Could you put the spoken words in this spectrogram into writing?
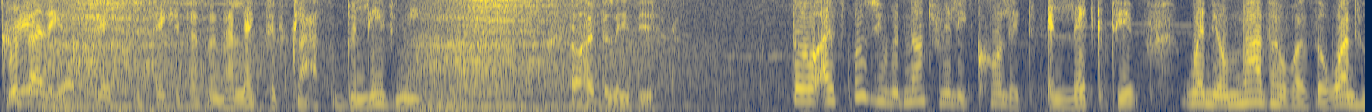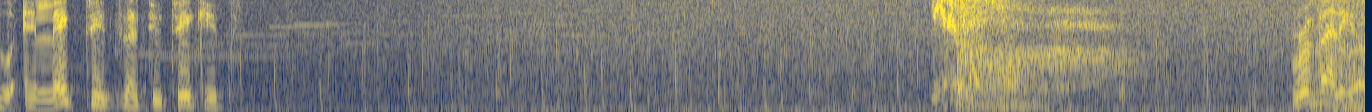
Great Revelio. mistake to take it as an elective class, believe me. I believe you. Though I suppose you would not really call it elective when your mother was the one who elected that you take it. Revelio.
